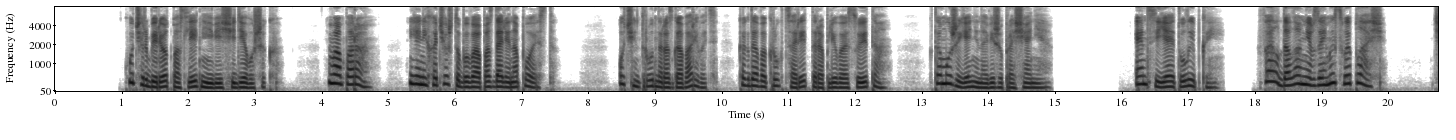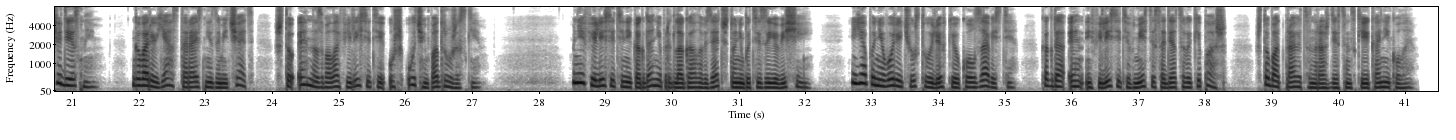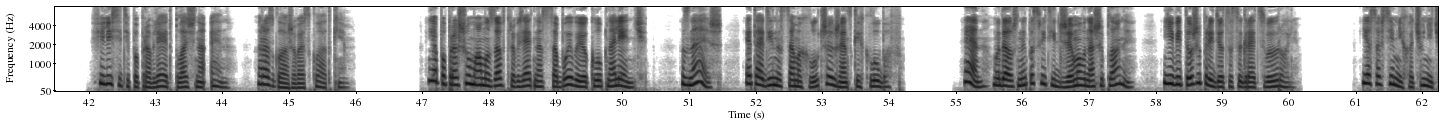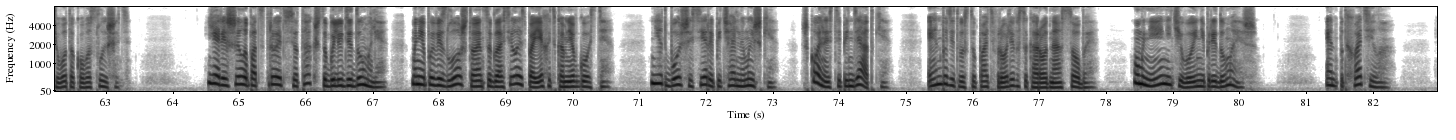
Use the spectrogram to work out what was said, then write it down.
Кучер берет последние вещи девушек. «Вам пора. Я не хочу, чтобы вы опоздали на поезд». Очень трудно разговаривать, когда вокруг царит торопливая суета. К тому же я ненавижу прощание. Энн сияет улыбкой. Фэл дала мне взаймы свой плащ. Чудесный. Говорю я, стараясь не замечать, что Энн назвала Фелисити уж очень по-дружески. Мне Фелисити никогда не предлагала взять что-нибудь из ее вещей. И я поневоле чувствую легкий укол зависти, когда Энн и Фелисити вместе садятся в экипаж, чтобы отправиться на рождественские каникулы. Фелисити поправляет плащ на Энн, разглаживая складки. «Я попрошу маму завтра взять нас с собой в ее клуб на ленч. Знаешь, это один из самых лучших женских клубов. Энн, мы должны посвятить Джема в наши планы. Ей ведь тоже придется сыграть свою роль. Я совсем не хочу ничего такого слышать. Я решила подстроить все так, чтобы люди думали. Мне повезло, что Энн согласилась поехать ко мне в гости. Нет больше серой печальной мышки, школьной стипендиатки. Энн будет выступать в роли высокородной особы. Умнее ничего и не придумаешь. Энн подхватила.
